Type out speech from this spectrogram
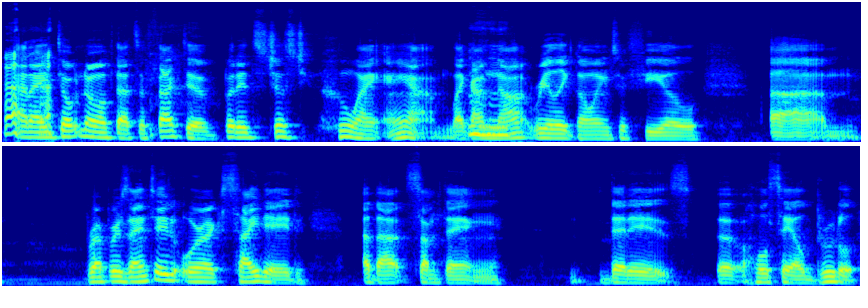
and I don't know if that's effective. But it's just who I am. Like I'm Mhm. not really going to feel um, represented or excited about something that is uh, wholesale brutal.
